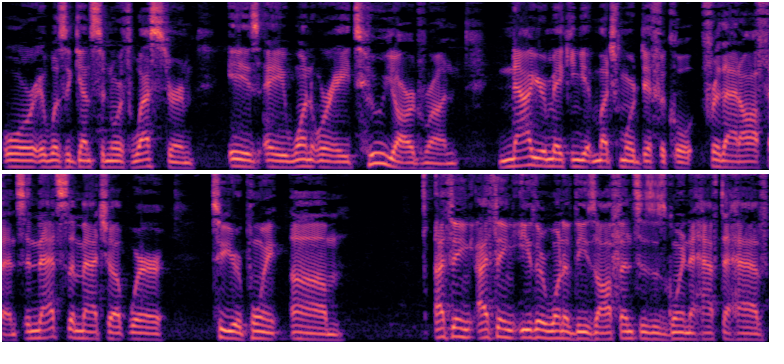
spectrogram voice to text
or it was against a Northwestern is a one or a two yard run. Now you're making it much more difficult for that offense. And that's the matchup where, to your point, um, I think I think either one of these offenses is going to have to have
